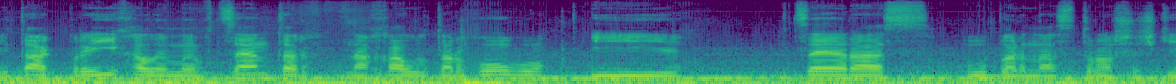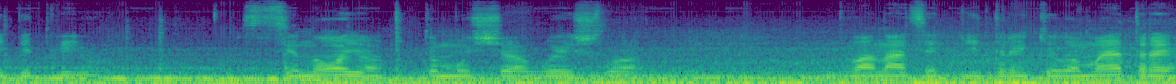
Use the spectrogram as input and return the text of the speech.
І так, приїхали ми в центр на халу торгову і в цей раз Uber нас трошечки підвів з ціною, тому що вийшло 12,3 кілометри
